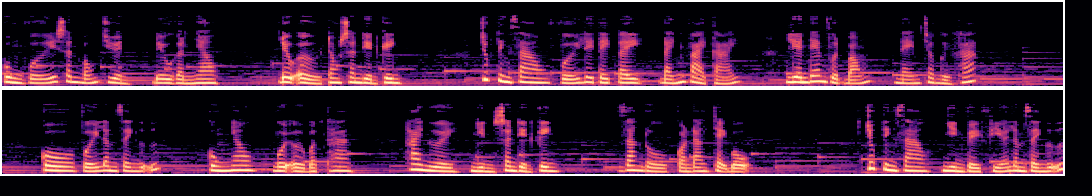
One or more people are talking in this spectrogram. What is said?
cùng với sân bóng chuyền đều gần nhau, đều ở trong sân điền kinh. Trúc tinh giao với lê tây tây đánh vài cái liền đem vượt bóng ném cho người khác. Cô với lâm dây ngữ cùng nhau ngồi ở bậc thang. Hai người nhìn sân điển kinh. Giang đồ còn đang chạy bộ. Trúc tinh giao nhìn về phía lâm dây ngữ.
